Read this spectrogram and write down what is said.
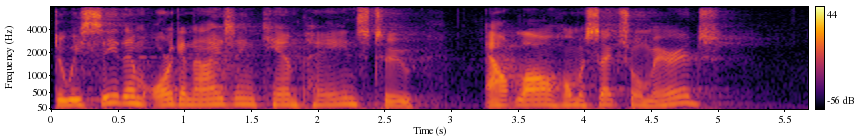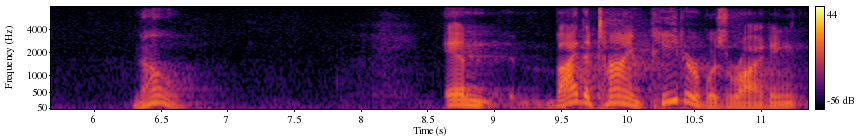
Do we see them organizing campaigns to outlaw homosexual marriage? No. And by the time Peter was writing,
